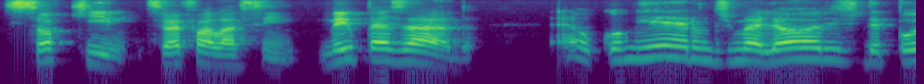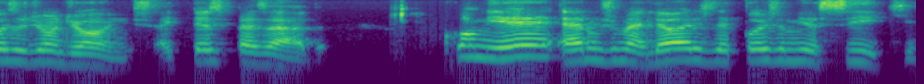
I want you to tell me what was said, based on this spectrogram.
Só que você vai falar assim, meio pesado. É, o Cormier era um dos melhores depois do John Jones. Aí peso pesado. Cormier era um dos melhores depois do Music.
